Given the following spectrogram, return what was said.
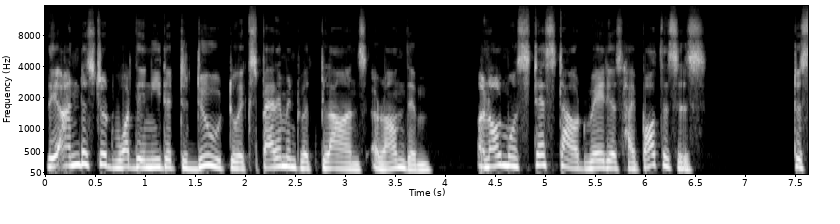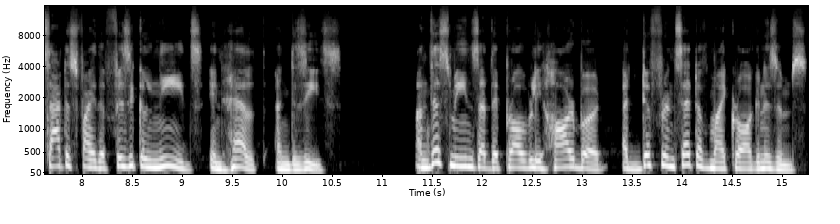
They understood what they needed to do to experiment with plants around them and almost test out various hypotheses to satisfy the physical needs in health and disease. And this means that they probably harbored a different set of microorganisms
